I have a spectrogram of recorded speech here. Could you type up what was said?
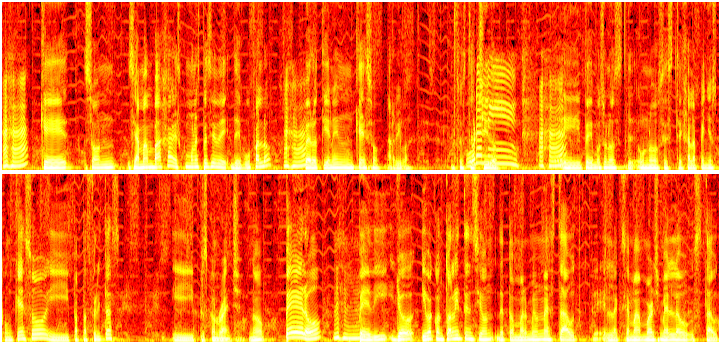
Ajá, Que son, se llaman baja, es como una especie de, de búfalo, ajá. pero tienen queso arriba. Eso está chido. Ajá. Y pedimos unos, unos este, jalapeños con queso y papas fritas y pues con ranch, ¿no? Pero pedí, yo iba con toda la intención de tomarme una stout, eh, la que se llama Marshmallow Stout,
